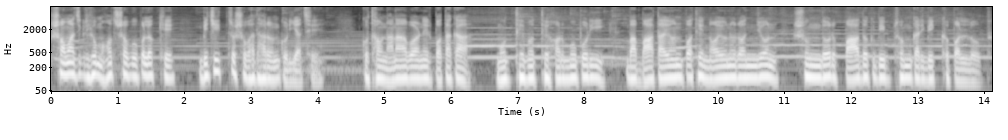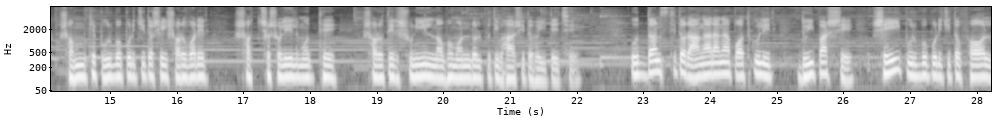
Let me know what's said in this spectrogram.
সমাজগৃহ মহোৎসব উপলক্ষে বিচিত্র শোভাধারণ করিয়াছে। কোথাও নানা বর্ণের পতাকা, মধ্যে মধ্যে হর্মপরি বা বাতায়ন পথে নয়নরঞ্জন সুন্দর পাদক বিভ্রমকারী বৃক্ষপল্লব। সম্মুখে পূর্ব পরিচিত সেই সরোবরের স্বচ্ছ সলিল মধ্যে শরতের সুনীল নভমণ্ডল প্রতিভাসিত হইতেছে। উদ্যানস্থিত রাঙা রাঙা পথগুলির দুই পার্শ্বে সেই পূর্ব পরিচিত ফল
